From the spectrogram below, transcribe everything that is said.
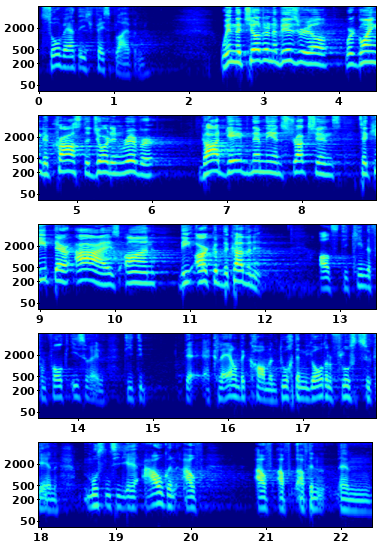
so werde ich festbleiben. When the children of Israel were going to cross the Jordan River, God gave them the instructions to keep their eyes on the Ark of the Covenant. Als die Kinder vom Volk Israel die, die der Erklärung bekamen, durch den Jordanfluss zu gehen, mussten sie ihre Augen auf, auf, auf, auf den, ähm,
